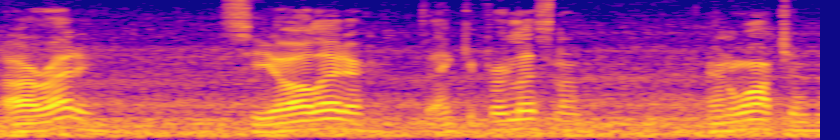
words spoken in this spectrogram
Alrighty. See y'all later. Thank you for listening and watching.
